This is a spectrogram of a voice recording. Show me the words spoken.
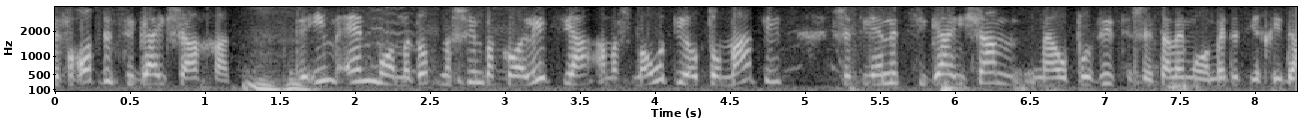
לפחות נציגה אישה אחת. Mm-hmm. ואם אין מועמדות נשים בקואליציה, המשמעות היא אוטומטית שתהיה נציגה אישה מהאופוזיציה, שהייתה להם מועמדת יחידה.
